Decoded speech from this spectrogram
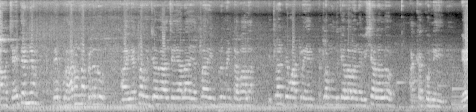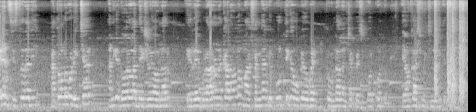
ఆమె చైతన్యం రేపు రానున్న పిల్లలు ఎట్లా ఉద్యోగాలు చేయాలా ఎట్లా ఇంప్లిమెంట్ అవ్వాలా ఇట్లాంటి వాటిలో ఎట్లా ముందుకెళ్ళాలనే విషయాలలో అక్క కొన్ని గైడెన్స్ ఇస్తుందని గతంలో కూడా ఇచ్చారు. అందుకే గౌరవాధ్యక్షులుగా ఉన్నారు. రేపు రానున్న కాలంలో మా సంఘానికి పూర్తిగా ఉపయోగపడుతూ ఉండాలని చెప్పేసి కోరుకుంటూ ఈ అవకాశం ఇచ్చినందుకు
